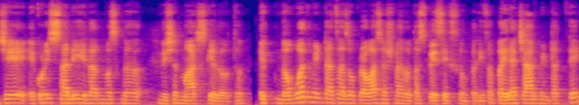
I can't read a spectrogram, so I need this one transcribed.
जे एकोणीस साली इलॉन मस्कनं मिशन मार्स केलं होतं एक नव्वद मिनिटाचा जो प्रवास असणार होता स्पेस एक्स कंपनीचा पहिल्या चार मिनिटात ते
